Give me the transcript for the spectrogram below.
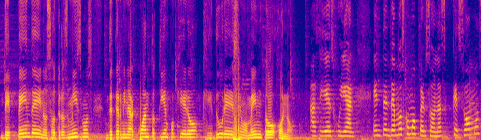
depende de nosotros mismos determinar cuánto tiempo quiero que dure ese momento o no. Así es, Julián. Entendemos como personas que somos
